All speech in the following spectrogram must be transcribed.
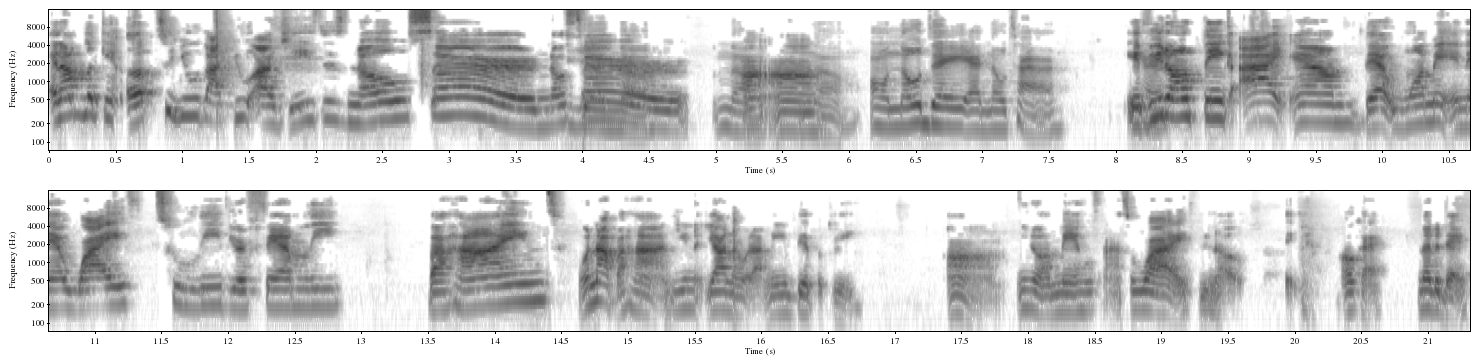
And I'm looking up to you like you are Jesus. No, sir. No, sir. Yeah, no, no, uh-uh. no. On no day at no time. If okay. you don't think I am that woman and that wife to leave your family behind, well, not behind, you know, y'all know what I mean biblically. Um, you know, a man who finds a wife, you know, okay, another day.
